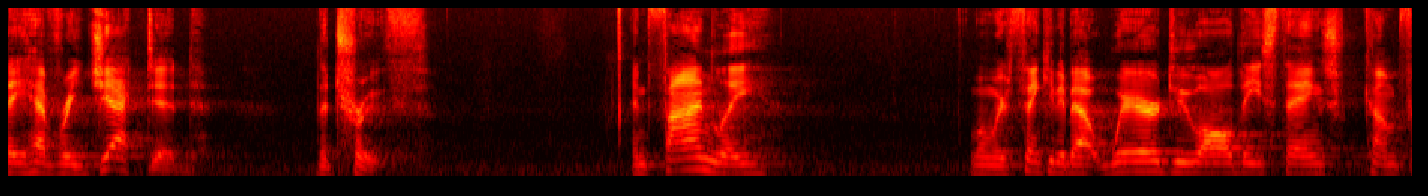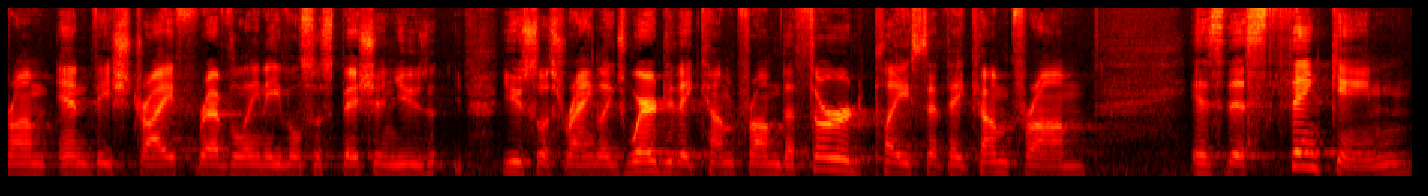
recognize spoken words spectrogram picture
they have rejected the truth. And finally, when we're thinking about where do all these things come from envy strife reveling evil suspicion use, useless wranglings where do they come from? The third place that they come from is this thinking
